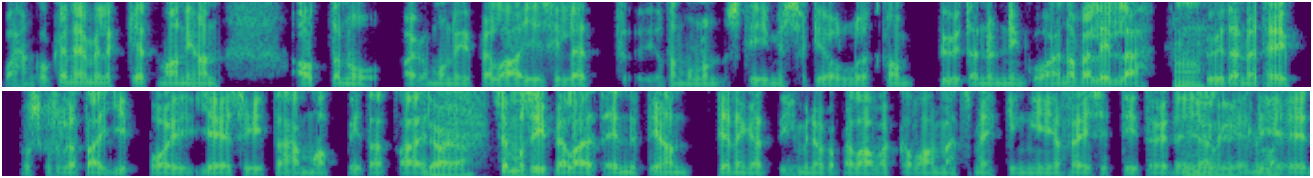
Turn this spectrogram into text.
vähän kokeneemmillekin, että mä oon ihan auttanut aika monia pelaajia sille, että, jota mulla on Steamissäkin ollut, jotka on pyytänyt niin kuin aina välillä, mm. pyytänyt, että hei, olisiko sulla jotain jippoi jeesiä tähän mappiin tai, tai semmoisia pelaajia, että en nyt ihan tietenkään että ihminen, joka pelaa vaikka vain matchmakingia ja face töiden niin, jälkeen, niin, niin en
